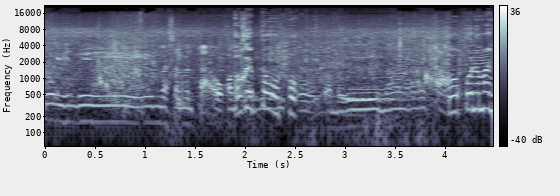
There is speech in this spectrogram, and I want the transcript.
po hindi masamang tao kami. Okay po, opo. Kami mga tao. Opo naman.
